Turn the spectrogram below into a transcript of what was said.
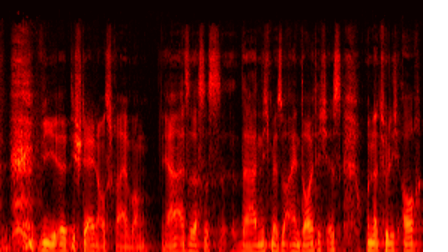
wie äh, die Stellenausschreibung. Ja, also dass es da nicht mehr so eindeutig ist. Und natürlich auch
